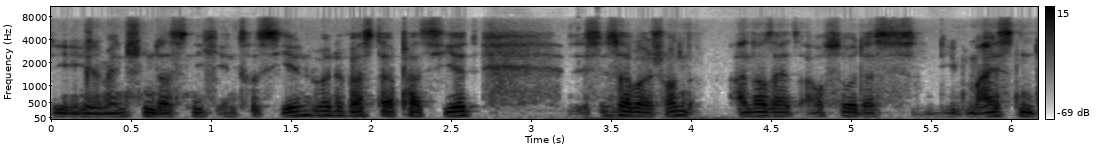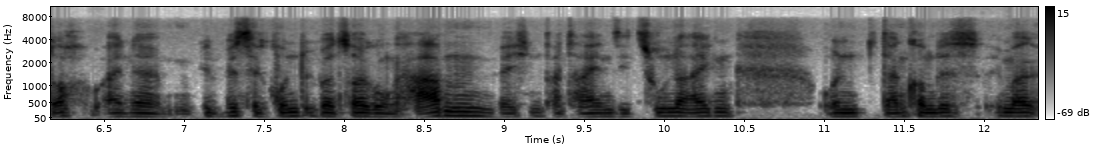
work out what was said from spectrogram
die Menschen das nicht interessieren würde, was da passiert. Es ist aber schon andererseits auch so, dass die meisten doch eine gewisse Grundüberzeugung haben, welchen Parteien sie zuneigen. Und dann kommt es immer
